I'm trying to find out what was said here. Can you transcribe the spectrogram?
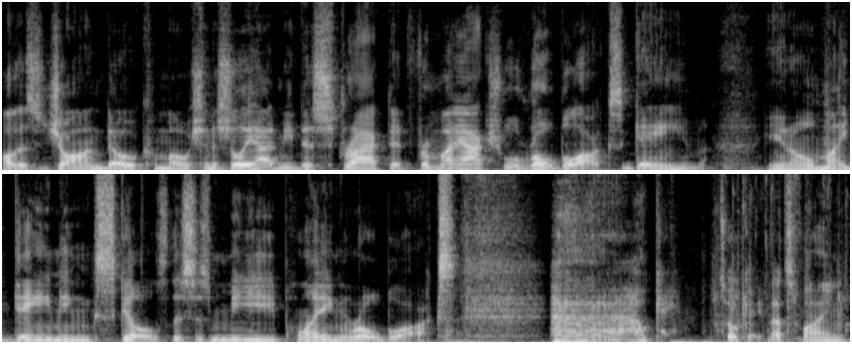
all this John Doe commotion. It's really had me distracted from my actual Roblox game. You know, my gaming skills. This is me playing Roblox. okay. It's okay. That's fine.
